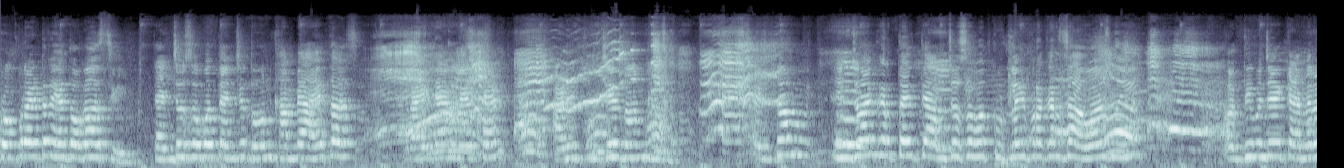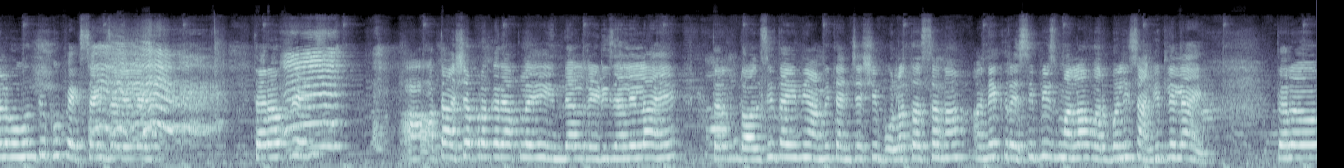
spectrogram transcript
प्रोपरायटर हे दोघं असतील. त्यांच्यासोबत त्यांचे दोन खांबे आहेतच. राईट हँड लेफ्ट हँड आणि पुढचे दोन खांबे. एकदम एन्जॉय करतायत ते आमच्यासोबत कुठल्याही प्रकारचा आवाज नाही. अगदी म्हणजे कॅमेऱ्याला बघून ते खूप एक्साईट झालेले आहेत. तर फ्रेंड्स आता अशा प्रकारे आपलं हे इंद्याल रेडी झालेलं आहे. तर डॉल्सी ताईने आम्ही त्यांच्याशी बोलत असताना अनेक रेसिपीज मला वर्बली सांगितलेल्या आहेत. तर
